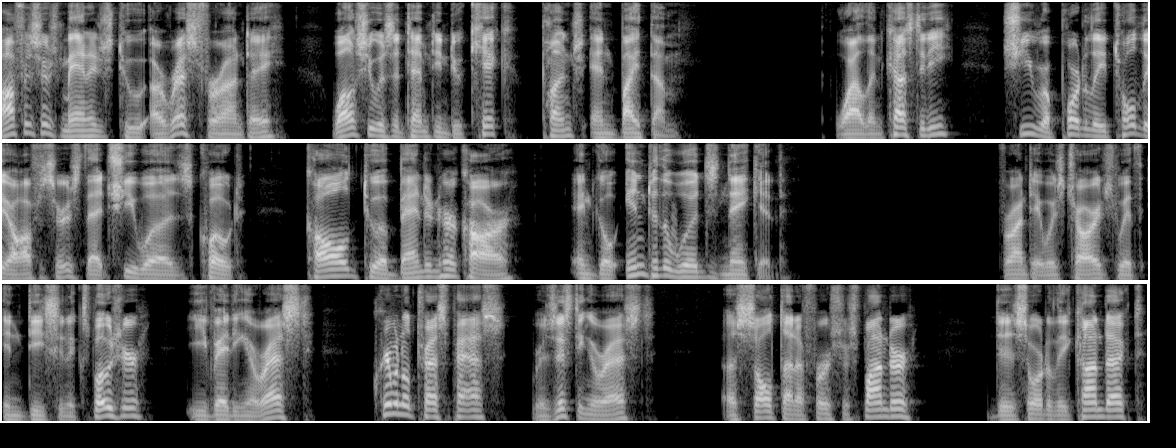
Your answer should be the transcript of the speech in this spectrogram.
Officers managed to arrest Ferrante while she was attempting to kick, punch, and bite them. While in custody, she reportedly told the officers that she was, quote, called to abandon her car and go into the woods naked. Ferrante was charged with indecent exposure, evading arrest, criminal trespass, resisting arrest, assault on a first responder, disorderly conduct,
